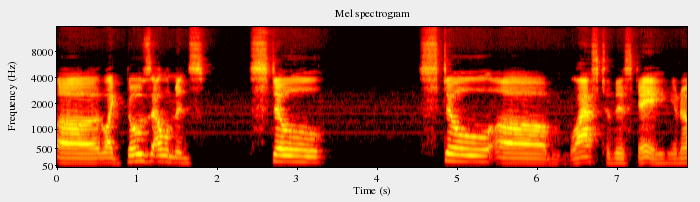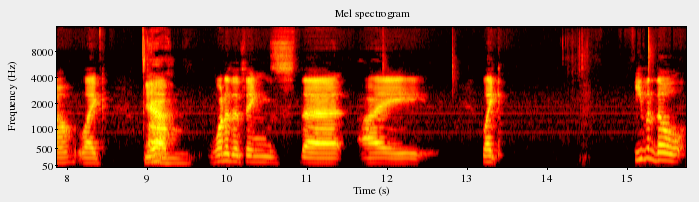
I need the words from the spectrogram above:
uh, like those elements, still still um, last to this day. You know, like yeah um, one of the things that I like, even though,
